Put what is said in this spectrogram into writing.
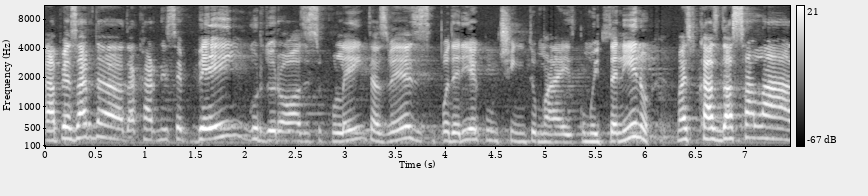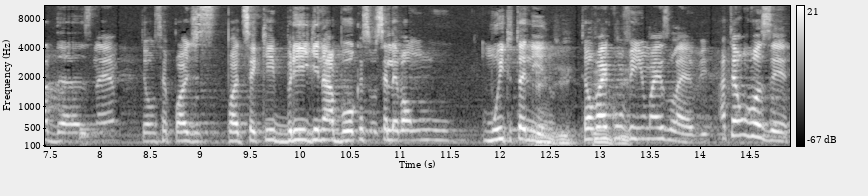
Apesar da, da carne ser bem gordurosa e suculenta, às vezes, poderia ir com tinto mais, com muito tanino, mas por causa das saladas, né? Então você pode, pode ser que brigue na boca se você levar um muito tanino. Entendi, então entendi. vai com vinho mais leve. Até um rosé.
